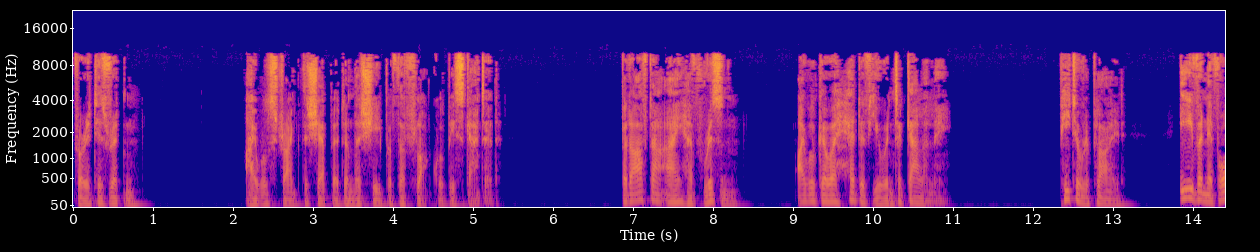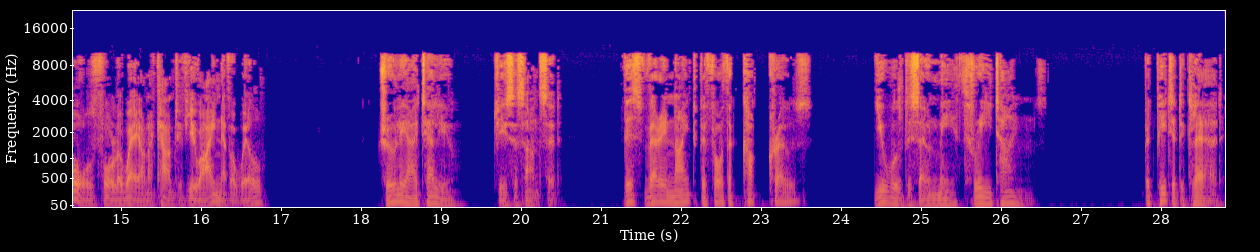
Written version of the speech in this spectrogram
For it is written, I will strike the shepherd, and the sheep of the flock will be scattered. But after I have risen, I will go ahead of you into Galilee. Peter replied, Even if all fall away on account of you, I never will. Truly I tell you, Jesus answered, this very night before the cock crows, you will disown me three times. But Peter declared,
